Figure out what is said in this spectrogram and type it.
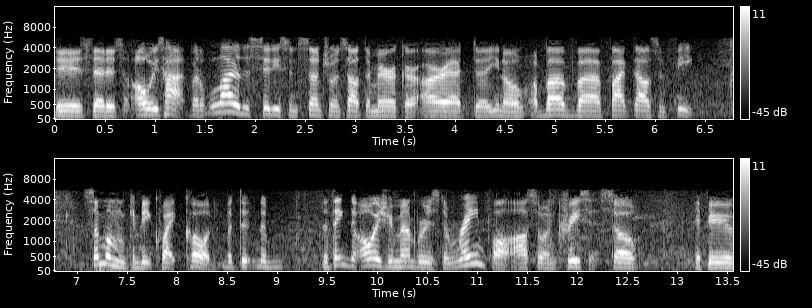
is that it's always hot. But a lot of the cities in Central and South America are at, uh, you know, above uh, 5,000 feet. Some of them can be quite cold, but the, the, the thing to always remember is the rainfall also increases. So if you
